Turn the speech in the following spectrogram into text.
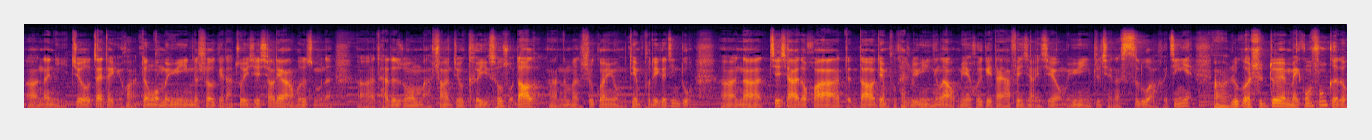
呃，那你就再等一会儿，等我们运营的时候给他做一些销量啊或者什么的，啊，他这种马上就可以搜索到了啊。那么是关于我们店铺的一个进度啊。那接下来的话，等到店铺开始运营了，我们也会给大家分享一些我们运营之前的思路啊和经验啊。如果是对美工风格的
